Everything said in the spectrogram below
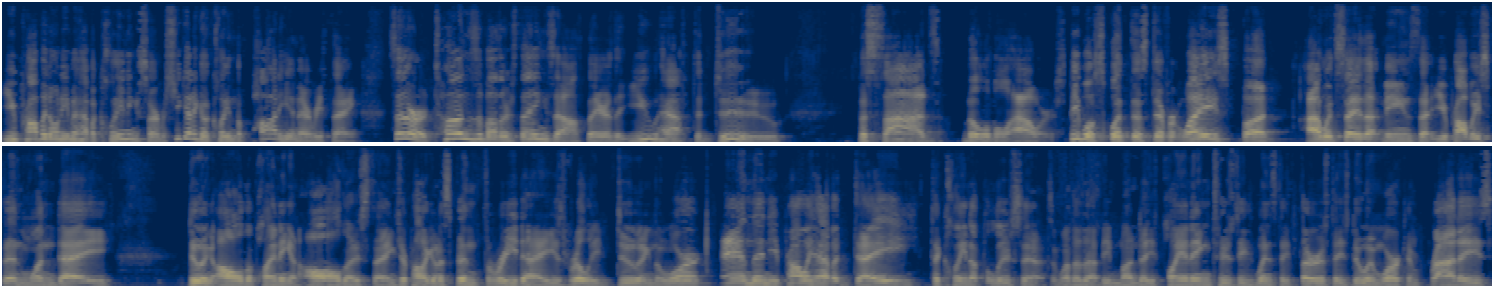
You probably don't even have a cleaning service. You got to go clean the potty and everything. So there are tons of other things out there that you have to do besides billable hours. People have split this different ways, but I would say that means that you probably spend one day doing all the planning and all those things. You're probably going to spend three days really doing the work, and then you probably have a day to clean up the loose ends. And whether that be Mondays planning, Tuesday, Wednesday, Thursdays doing work, and Fridays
